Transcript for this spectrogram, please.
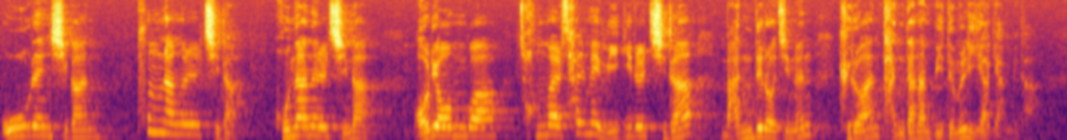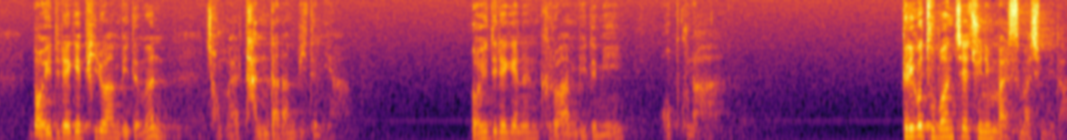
오랜 시간 풍랑을 지나 고난을 지나 어려움과 정말 삶의 위기를 지나 만들어지는 그러한 단단한 믿음을 이야기합니다. 너희들에게 필요한 믿음은 정말 단단한 믿음이야. 너희들에게는 그러한 믿음이 없구나. 그리고 두 번째 주님 말씀하십니다.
